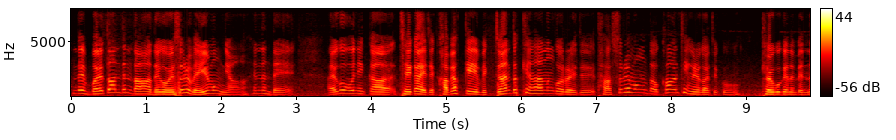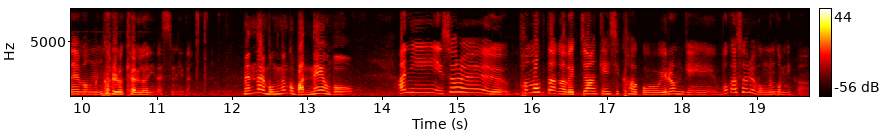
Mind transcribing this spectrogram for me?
근데 말도 안 된다. 내가 왜 술을 매일 먹냐 했는데 알고 보니까 제가 이제 가볍게 맥주 한두 캔 하는 거를 이제 다 술을 먹는다고 counting을 해가지고 결국에는 맨날 먹는 걸로 결론이 났습니다. 맨날 먹는 거 맞네요, 뭐. 아니 술을 밥 먹다가 맥주 한 캔씩 하고 이런 게 뭐가 술을 먹는 겁니까?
